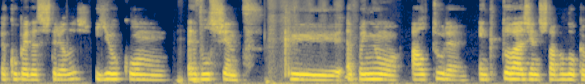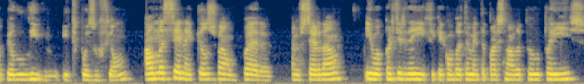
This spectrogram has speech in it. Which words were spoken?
A Culpa é das Estrelas e eu, como adolescente que apanhou a altura em que toda a gente estava louca pelo livro e depois o filme, há uma cena que eles vão para Amsterdão. Eu, a partir daí, fiquei completamente apaixonada pelo país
